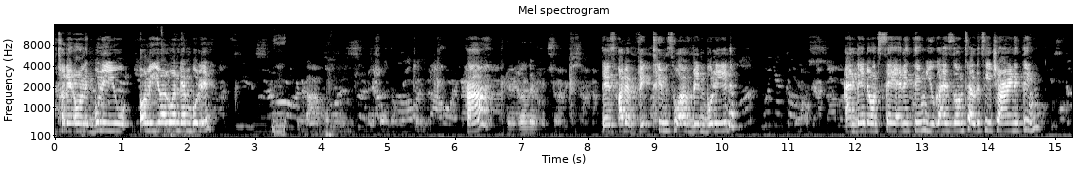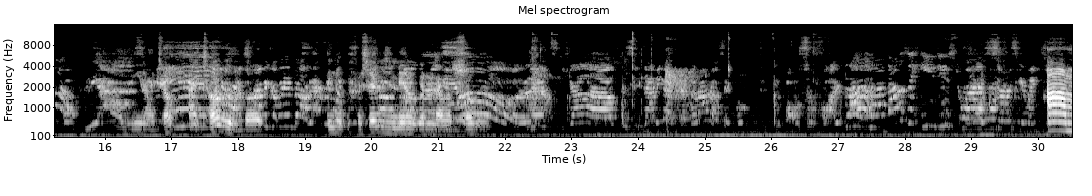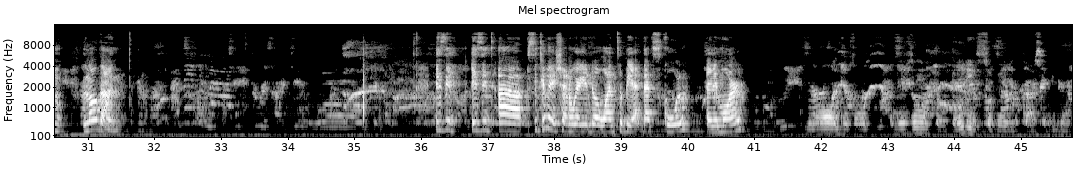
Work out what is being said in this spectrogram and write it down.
So they only bully you, only you all want them bully? There's other victims. Huh? There's other victims. There's other victims who have been bullied Yes. and they don't say anything. You guys don't tell the teacher anything. I mean, I tell, I tell them, but they don't, for some reason they don't get in that much trouble. Um, Logan, is it is it a situation where you don't want to be at that school anymore? No, I just don't, I just don't want the bullies to be in the class anymore.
